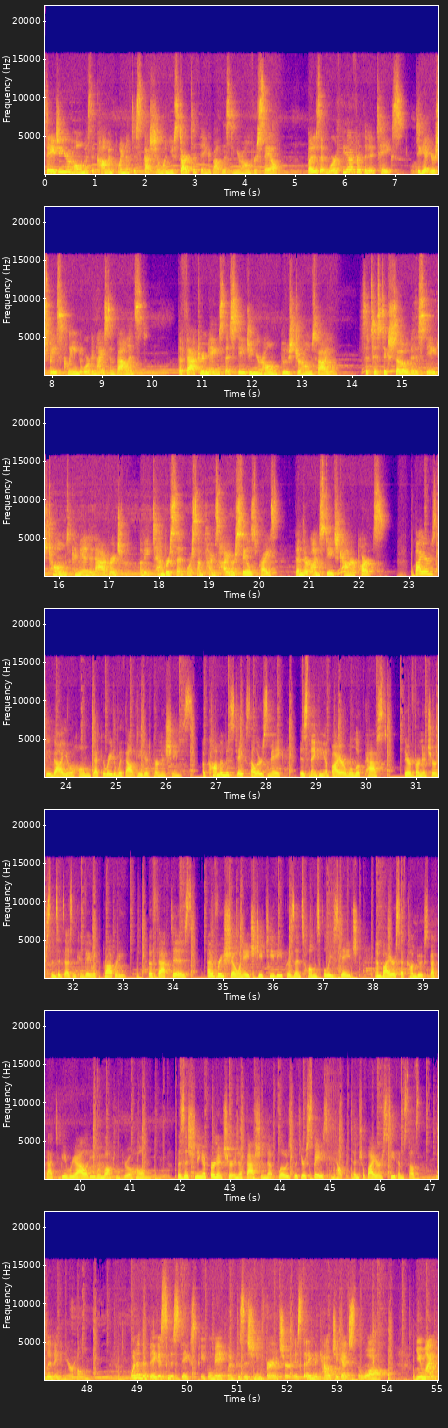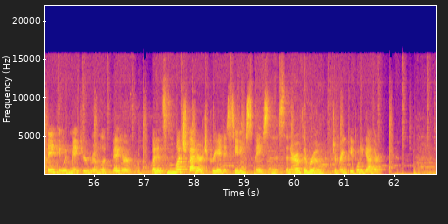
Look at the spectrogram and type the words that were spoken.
Staging your home is a common point of discussion when you start to think about listing your home for sale. But is it worth the effort that it takes to get your space cleaned, organized, and balanced? The fact remains that staging your home boosts your home's value. Statistics show that a staged homes command an average of a 10% or sometimes higher sales price than their unstaged counterparts. Buyers devalue a home decorated with outdated furnishings. A common mistake sellers make is thinking a buyer will look past their furniture since it doesn't convey with the property. The fact is, every show on HGTV presents homes fully staged, and buyers have come to expect that to be a reality when walking through a home. Positioning of furniture in a fashion that flows with your space can help potential buyers see themselves living in your home. One of the biggest mistakes people make when positioning furniture is setting the couch against the wall. You might think it would make your room look bigger, but it's much better to create a seating space in the center of the room to bring people together.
